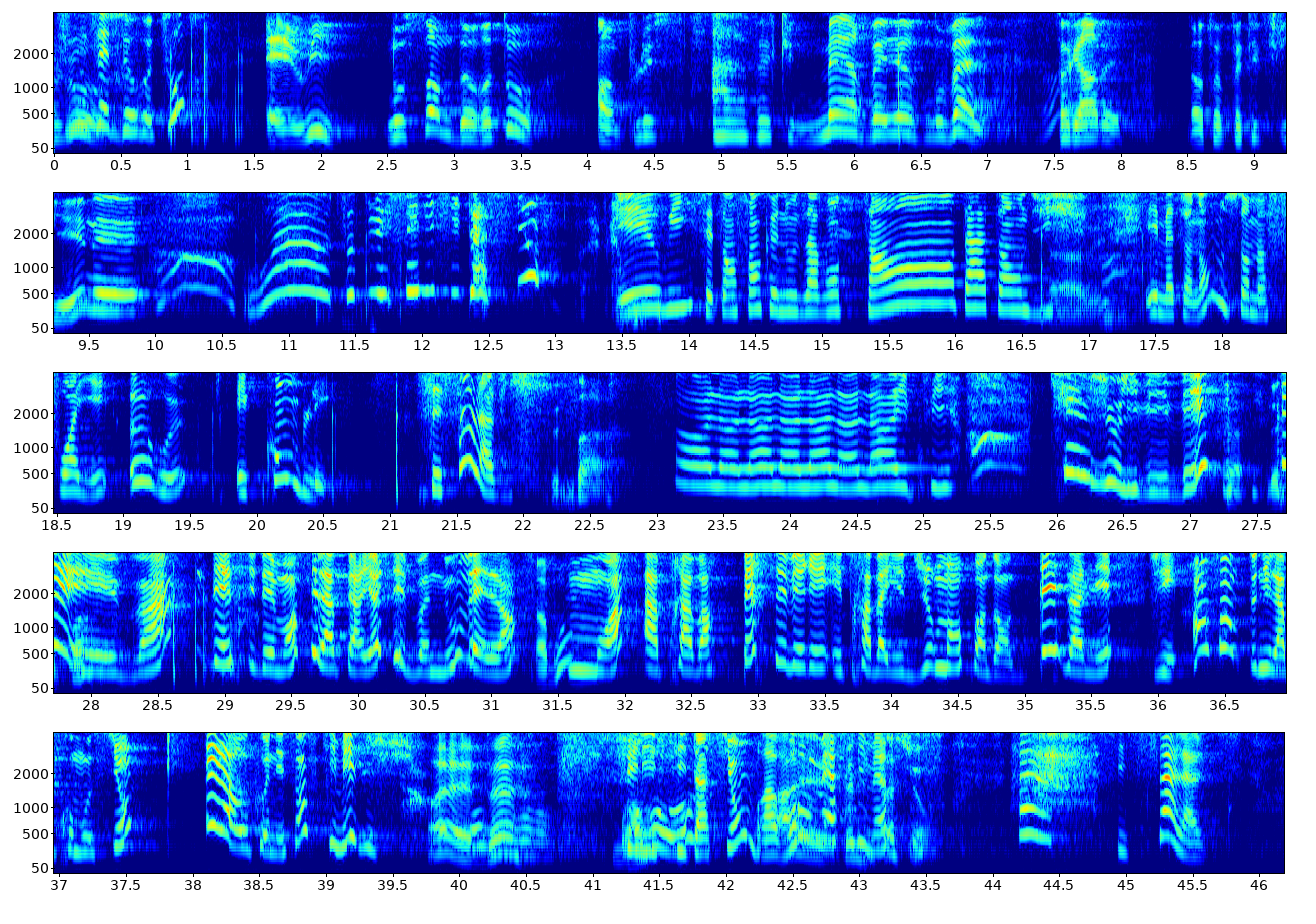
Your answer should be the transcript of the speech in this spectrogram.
Bonjour. Ah. Vous êtes de retour Eh oui, nous sommes de retour. En plus, avec une merveilleuse nouvelle. Regardez, notre petite fille est née. Waouh, toutes mes félicitations. Et oui, cet enfant que nous avons tant attendu. Et maintenant, nous sommes un foyer heureux et comblé. C'est ça la vie. C'est ça, Oh là là là là là là. Et puis, oh, quel joli bébé. pas Eh ben, décidément, c'est la période des bonnes nouvelles. hein. Ah bon? Moi, après avoir persévéré et travaillé durement pendant des années, j'ai enfin obtenu la promotion et la reconnaissance qui m'est due. Ouais, ben, bravo. Félicitations, bravo, Allez, merci, félicitations. merci. Ah, c'est ça la vie.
